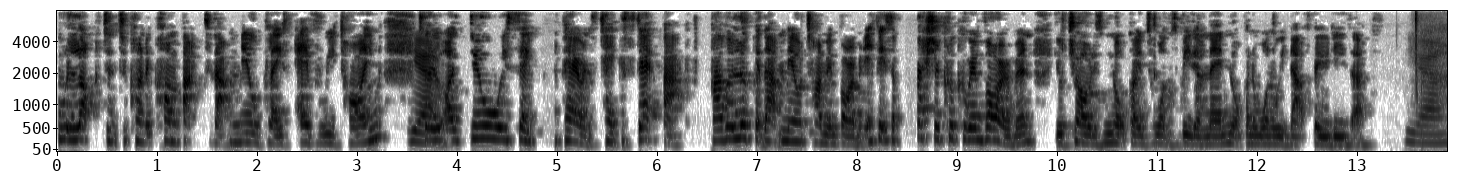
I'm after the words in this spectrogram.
reluctant to kind of come back to that meal place every time. Yeah. So I do always say to parents, take a step back, have a look at that mealtime environment. If it's a pressure cooker environment, your child is not going to want to be there, and they're not going to want to eat that food either. Yeah.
